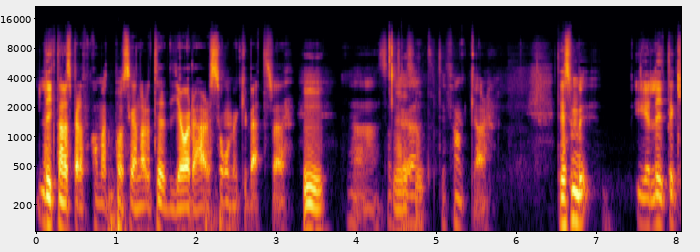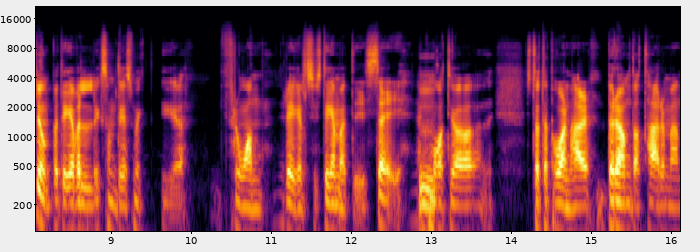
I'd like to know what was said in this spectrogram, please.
liknande spel som kommit på senare tid gör det här så mycket bättre. Mm. Så Ja, det det, det funkar. Det som är lite klumpigt är väl liksom det som är från regelsystemet i sig. Jag Mm. att jag stötte på den här berömda termen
